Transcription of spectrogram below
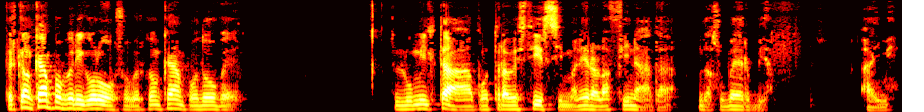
perché è un campo pericoloso, perché è un campo dove l'umiltà può travestirsi in maniera raffinata da superbia, ahimè.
